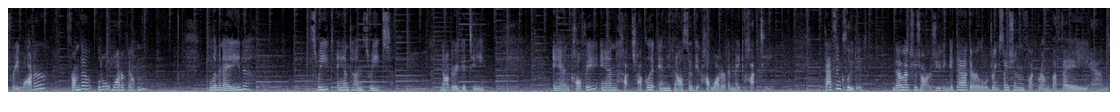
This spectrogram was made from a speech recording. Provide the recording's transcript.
free water from the little water fountain, lemonade, sweet and unsweet, not very good tea, and coffee and hot chocolate, and you can also get hot water and make hot tea. That's included, no extra charge. You can get that. There are little drink stations like around the buffet and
